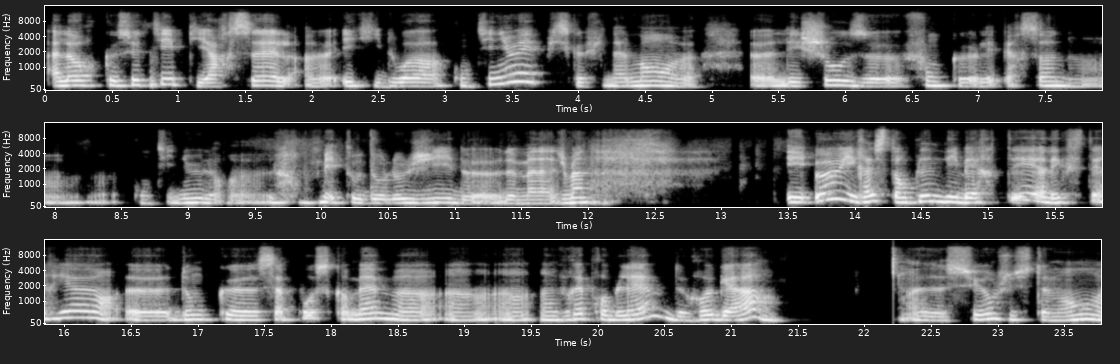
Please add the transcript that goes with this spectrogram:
alors que ce type qui harcèle euh, et qui doit continuer, puisque finalement les choses font que les personnes continuent leur, méthodologie de management et eux, ils restent en pleine liberté à l'extérieur. Euh, donc, euh, ça pose quand même euh, un, vrai problème de regard sur justement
